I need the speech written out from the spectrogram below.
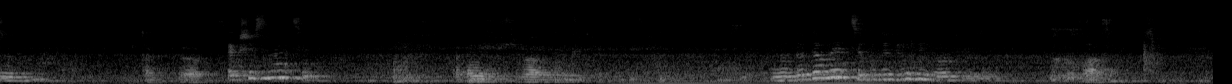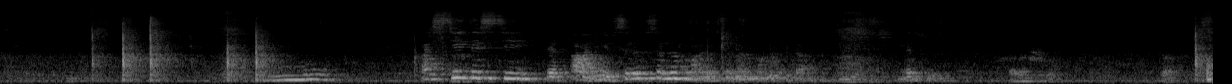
м, Так, е, так 16. так вони ж разом. Ну, додали, це буде другий розв'язок. Ладно. А стійте, стійте. А, ні, все, все нормально, все нормально. Так. Значить, Хорошо. Так.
